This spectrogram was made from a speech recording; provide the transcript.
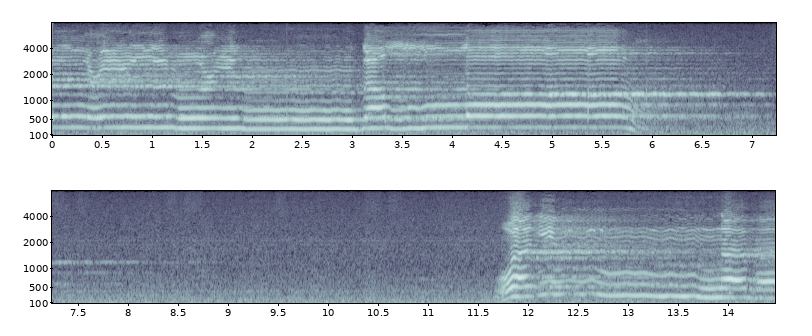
العلم عند الله وإنما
